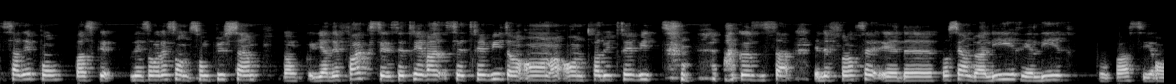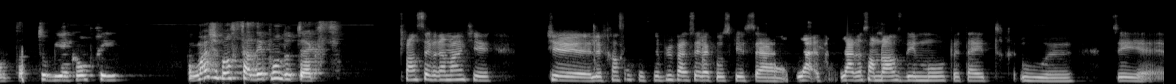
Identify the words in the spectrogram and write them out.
ça dépend parce que les anglais sont, sont plus simples. Donc, il y a des que c'est très, très vite, on, on, traduit très vite à cause de ça. Et le français, le français, on doit lire et lire pour voir si on a tout bien compris. Donc, moi, je pense que ça dépend du texte. Je pensais vraiment que, que le français, ce serait plus facile à cause que ça, la, ressemblance des mots, peut-être, ou, euh, euh,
